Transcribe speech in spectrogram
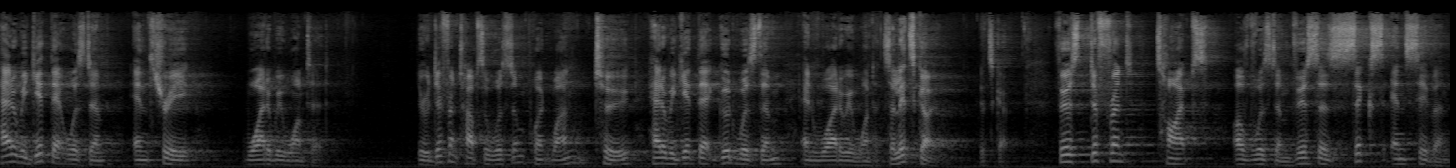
how do we get that wisdom? And three, why do we want it? There are different types of wisdom, point one. Two, how do we get that good wisdom and why do we want it? So let's go. Let's go. First, different types of wisdom, verses 6 and 7.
